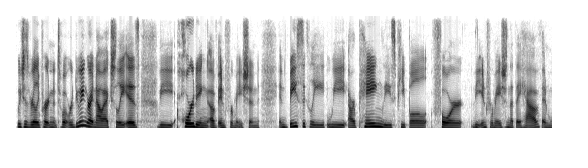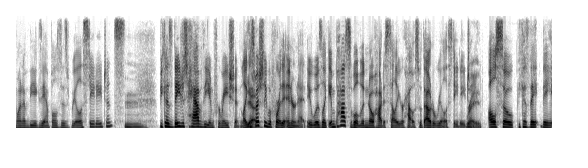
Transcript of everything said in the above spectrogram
which is really pertinent to what we're doing right now, actually, is the hoarding of information. And basically, we are paying these people for the information that they have. And one of the examples is real estate agents Hmm. because they just have the information. Like, Yeah. especially before the internet, it was like impossible to know how to sell your house without a real estate agent. Right. Also, because they they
